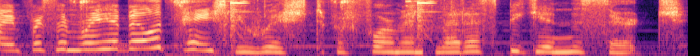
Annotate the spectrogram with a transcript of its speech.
time for some rehabilitation. You wish to perform and let us begin the search.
